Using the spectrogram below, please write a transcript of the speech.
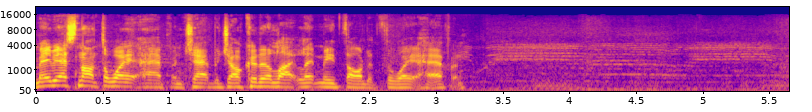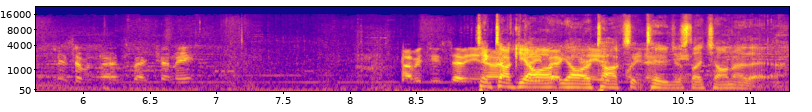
Maybe that's not the way it happened, chat, but y'all could have like let me thought it the way it happened. 279, spec 10-8. Copy 279. TikTok, you y'all back y'all are toxic too. 2019. Just let y'all know that.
